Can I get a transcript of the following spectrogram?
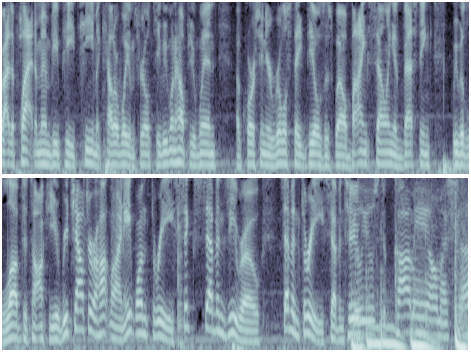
by the Platinum MVP team at Keller Williams Realty. We want to help you win, of course, in your real estate deals as well, buying, selling, investing. We would love to talk to you. Reach out to our hotline, 813 670 7372.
